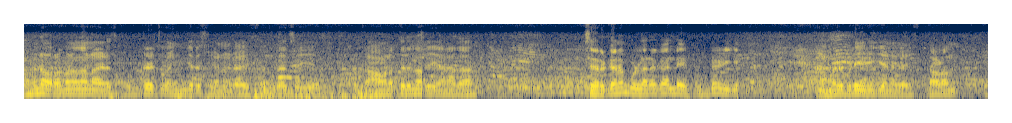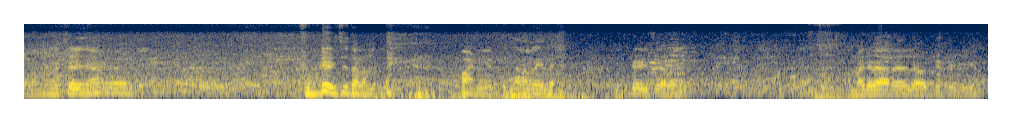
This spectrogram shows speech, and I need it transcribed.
അവന് ഉറങ്ങണമെന്നാണ് അയാൾ ഫുഡ് കഴിച്ച് ഭയങ്കര ക്ഷീണം ഗായ്സ് എന്താ ചെയ്യുക കാവണത്തിൽ നിന്ന് ചെയ്യാനതാ? ചെറുക്കനും പിള്ളേരൊക്കെ അല്ലേ? ഫുഡ് കഴിക്കാൻ നമ്മളിവിടെ ഇരിക്കുകയാണ് ഗായ്സ് തളം തളന്ന് വെച്ച് കഴിഞ്ഞാൽ ഫുഡ് കഴിച്ച് തളർന്നു. പണിയെടുത്ത് തളർന്നില്ല. ഫുഡ് കഴിച്ച് തളർന്നു. നമ്മൾ വേറെ ലോക്കിട്ടിരിക്കണം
